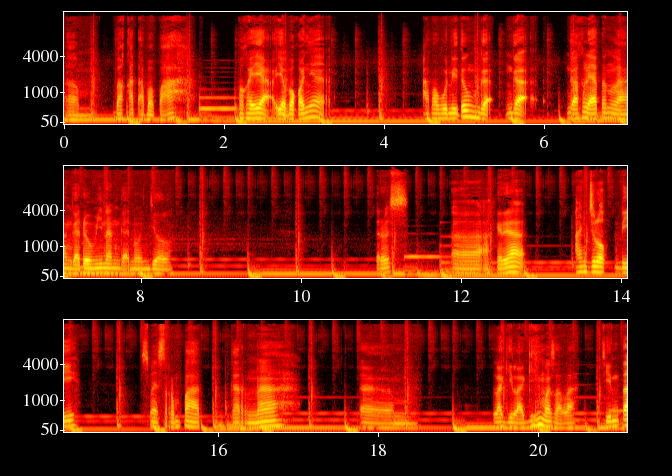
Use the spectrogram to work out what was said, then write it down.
um, bakat apa apa pokoknya ya ya pokoknya apa pun itu nggak nggak nggak kelihatan lah nggak dominan nggak nonjol. Terus uh, akhirnya anjlok di semester 4 karena um, lagi-lagi masalah cinta.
